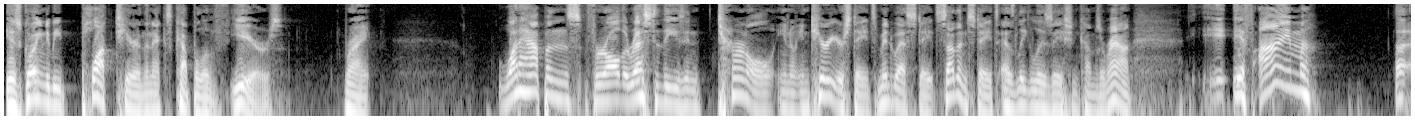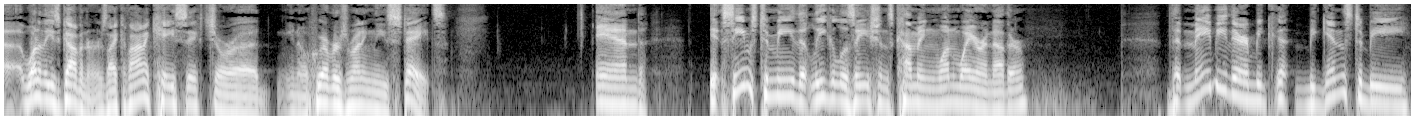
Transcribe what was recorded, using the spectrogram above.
is going to be plucked here in the next couple of years, right? What happens for all the rest of these internal, you know, interior states, Midwest states, southern states as legalization comes around? If I'm uh, uh, one of these governors, like if I'm a Kasich or a, you know, whoever's running these states, and it seems to me that legalization's coming one way or another. That maybe there be- begins to be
